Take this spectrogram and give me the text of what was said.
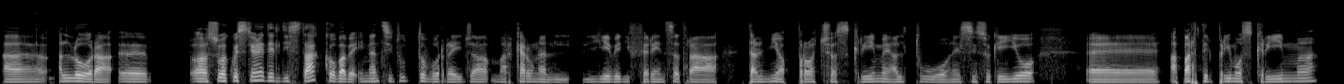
Ma, uh, allora, uh, sulla questione del distacco, vabbè, innanzitutto vorrei già marcare una lieve differenza tra, tra il mio approccio a Scream e al tuo, nel senso che io, eh, a parte il primo Scream,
